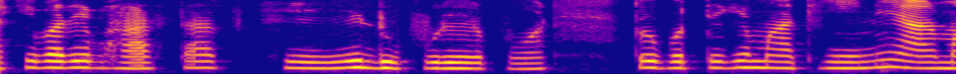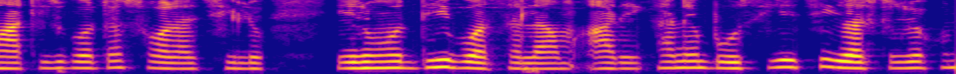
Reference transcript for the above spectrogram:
একেবারে ভাত টাত খেয়ে দুপুরের পর। তো ওপর থেকে মাটি এনে আর মাটির কটা সরা ছিল, এর মধ্যেই বসালাম। আর এখানে বসিয়েছি গাছটা যখন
